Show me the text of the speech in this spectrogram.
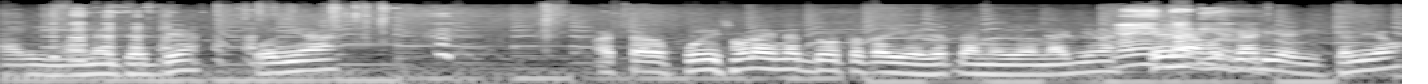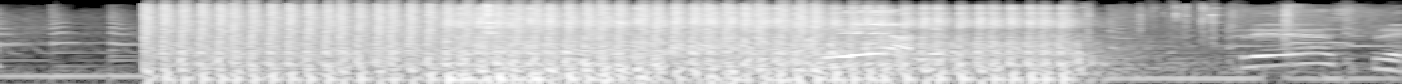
તારી મને જજે ઓરિયા અત્યારે પોલીસ છોડાઈ નથી દોતો તારી હોય જતા મેં લાગી ના. એ ગાડી આપણે ગાડી આવી. જલ્દી આવો. એ આલે સ્પ્રે સ્પ્રે.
